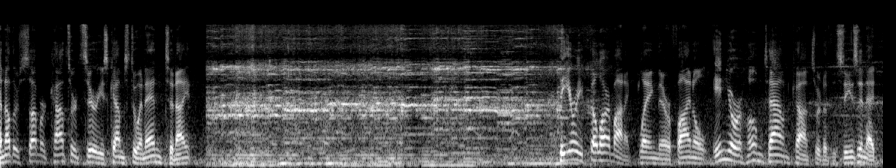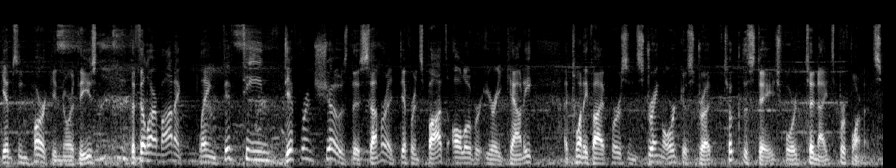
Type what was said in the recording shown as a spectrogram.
Another summer concert series comes to an end tonight. The Erie Philharmonic playing their final In Your Hometown concert of the season at Gibson Park in Northeast. The Philharmonic playing 15 different shows this summer at different spots all over Erie County. A 25 person string orchestra took the stage for tonight's performance.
